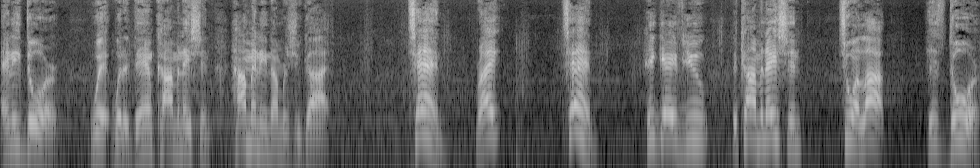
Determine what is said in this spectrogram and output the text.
any door with with a damn combination, how many numbers you got? 10, right? 10. He gave you the combination to unlock his door.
